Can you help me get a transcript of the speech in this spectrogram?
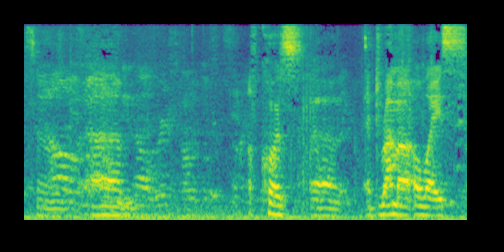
So, um, of course, uh, a drummer always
